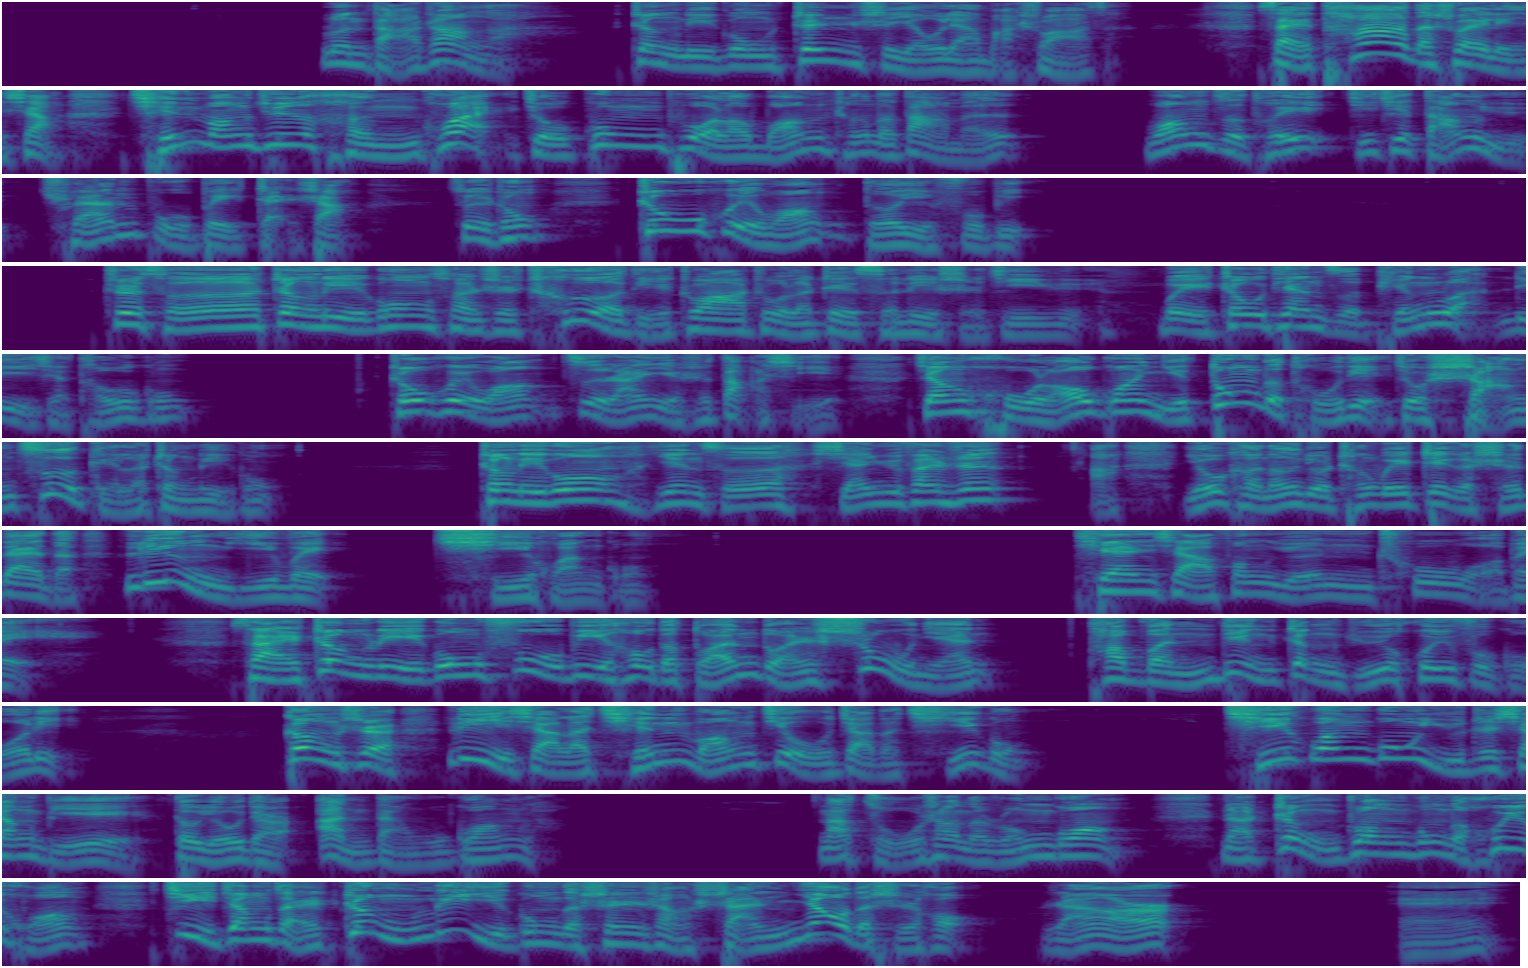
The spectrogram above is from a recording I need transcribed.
论打仗啊，郑立功真是有两把刷子。在他的率领下，秦王军很快就攻破了王城的大门。王子颓及其党羽全部被斩杀，最终周惠王得以复辟。至此，郑立功算是彻底抓住了这次历史机遇，为周天子平乱立下头功。周惠王自然也是大喜，将虎牢关以东的土地就赏赐给了郑立功。郑立功因此咸鱼翻身啊，有可能就成为这个时代的另一位齐桓公。天下风云出我辈，在郑立功复辟后的短短数年，他稳定政局，恢复国力。更是立下了秦王救驾的奇功，齐桓公与之相比都有点黯淡无光了。那祖上的荣光，那郑庄公的辉煌，即将在郑立公的身上闪耀的时候，然而，哎，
